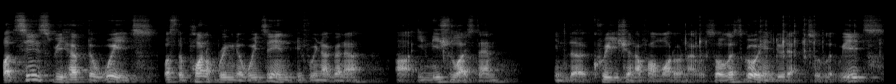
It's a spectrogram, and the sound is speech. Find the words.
but since we have the weights, what's the point of bringing the weights in if we're not going to uh, initialize them in the creation of our model now? So let's go ahead and do that. So the weights,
